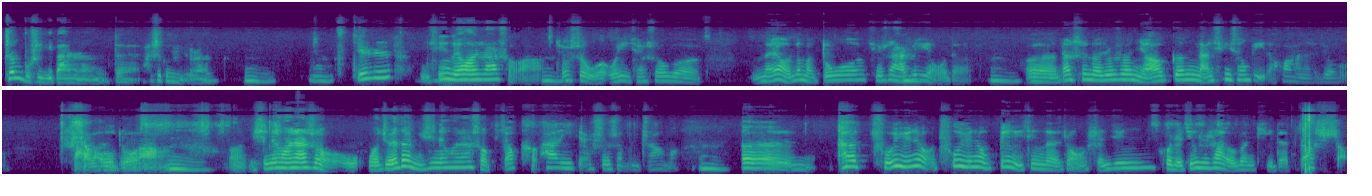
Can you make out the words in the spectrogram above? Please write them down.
真不是一般人。对，她是个女人。嗯嗯，其实女性连环杀手啊，嗯就是我我以前说过，没有那么多，其实还是有的。嗯呃，但是呢，就是说你要跟男性相比的话呢，就少了很多啊。嗯呃，女性连环杀手，我我觉得女性连环杀手比较可怕的一点是什么，你知道吗？嗯呃，她处于那种出于那种病理性的这种神经或者精神上有问题的比较少，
